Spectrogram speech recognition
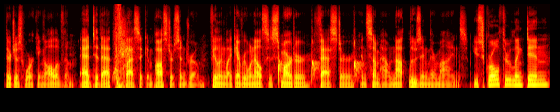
they're just working all of them. Add to that the classic imposter syndrome, feeling like everyone else is smarter, faster, and somehow not losing their minds. You scroll through LinkedIn,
